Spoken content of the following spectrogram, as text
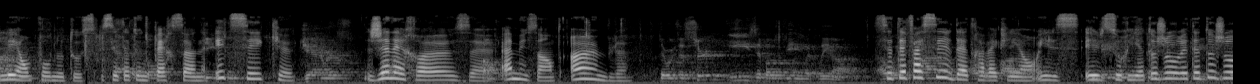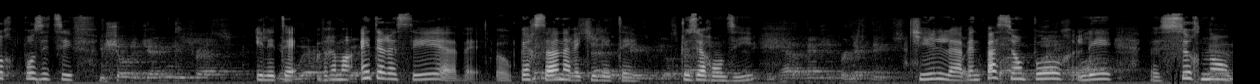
Léon pour nous tous. C'était une personne éthique, généreuse, amusante, humble. C'était facile d'être avec Léon. Il, souriait toujours, était toujours positif. Il était vraiment intéressé aux personnes avec qui il était. Plusieurs ont dit qu'il avait une passion pour les euh, surnoms.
